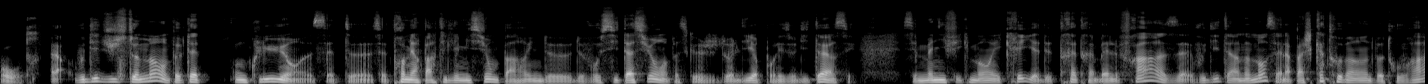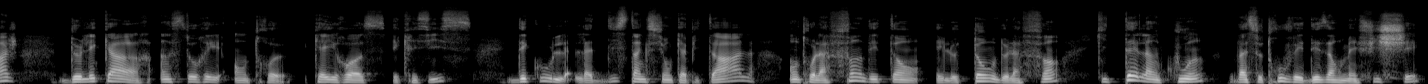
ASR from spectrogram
autre. Alors, vous dites justement, on peut peut-être conclure cette, cette première partie de l'émission par une de, vos citations, parce que je dois le dire pour les auditeurs, c'est, magnifiquement écrit, il y a de très très belles phrases. Vous dites à un moment, c'est à la page 81 de votre ouvrage, de l'écart instauré entre Kairos et Chrysis découle la distinction capitale entre la fin des temps et le temps de la fin qui, tel un coin, va se trouver désormais fiché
